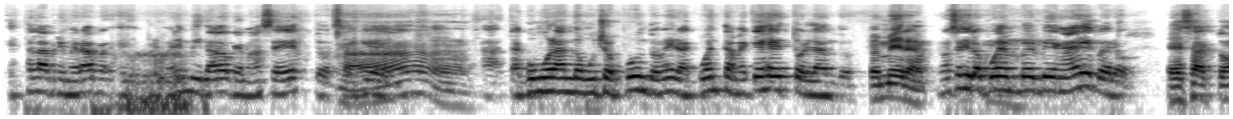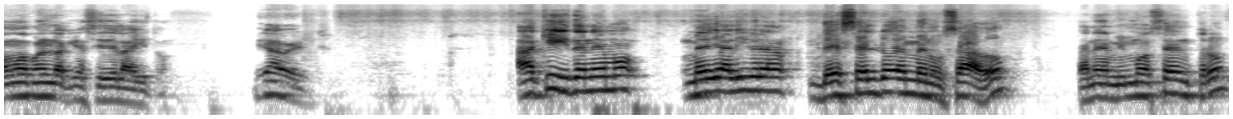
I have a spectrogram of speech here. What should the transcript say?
Esta es la primera, el primer invitado que me hace esto. Así que ah. Está acumulando muchos puntos. Mira, cuéntame, ¿qué es esto, Orlando? Pues mira. No sé si lo pueden ver bien ahí, pero. Exacto, vamos a ponerlo aquí así de ladito. Mira, a ver. Aquí tenemos media libra de cerdo desmenuzado. Está en el mismo centro.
